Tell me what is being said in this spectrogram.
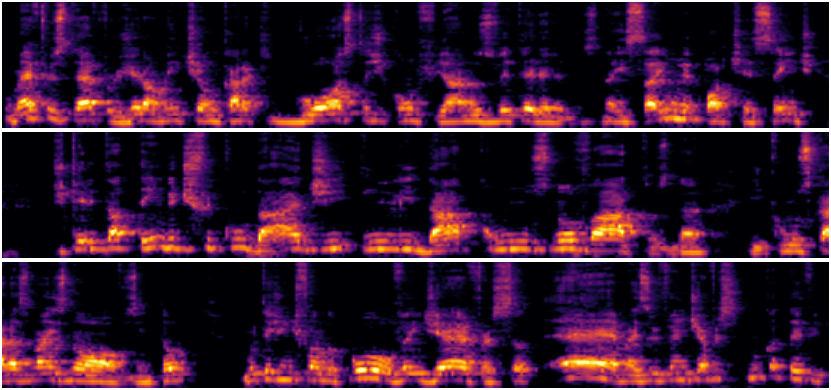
o Matthew Stafford geralmente é um cara que gosta de confiar nos veteranos, né? E saiu um reporte recente de que ele está tendo dificuldade em lidar com os novatos, né? E com os caras mais novos. Então, muita gente falando, pô, o Van Jefferson. É, mas o Van Jefferson nunca teve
